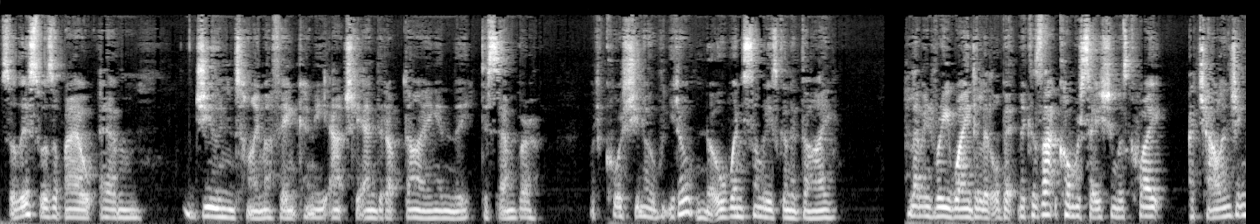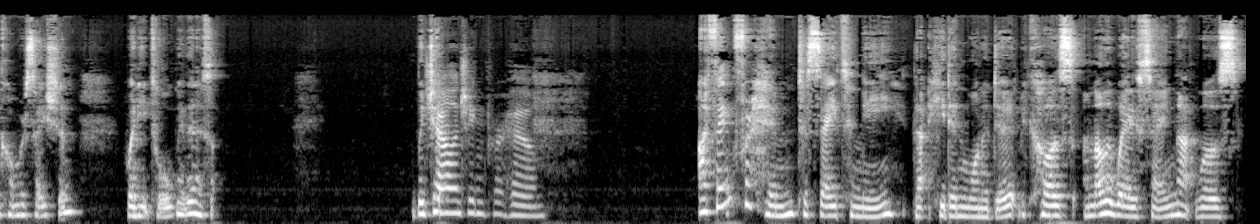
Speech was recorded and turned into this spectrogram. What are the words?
So this was about um, June time, I think, and he actually ended up dying in the December. But of course, you know, you don't know when somebody's going to die. Let me rewind a little bit because that conversation was quite a challenging conversation when he told me this. Which challenging for whom? I think for him to say to me that he didn't want to do it because another way of saying that was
